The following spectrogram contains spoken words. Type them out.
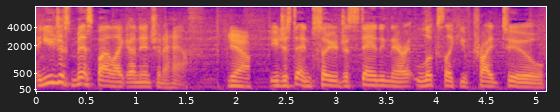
and you just miss by like an inch and a half. Yeah, You just and so you're just standing there. It looks like you've tried to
